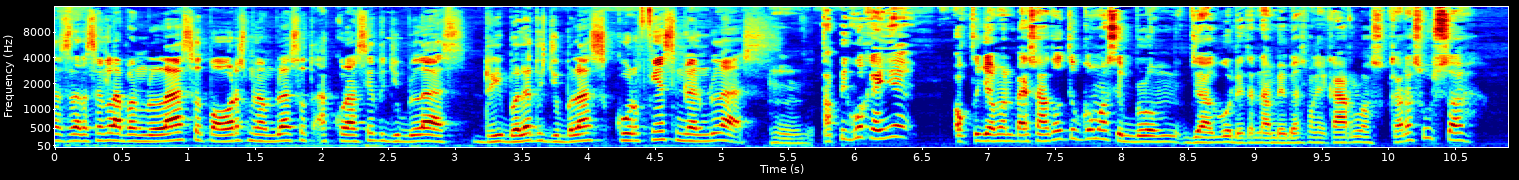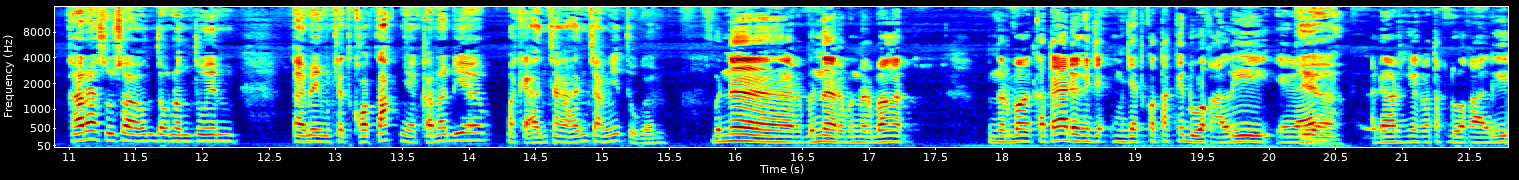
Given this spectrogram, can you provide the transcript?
acceleration 18, shoot power 19, shoot akurasi 17, dribble-nya 17, curve-nya 19. Hmm. Tapi gua kayaknya waktu zaman PS1 tuh gua masih belum jago deh tenang bebas pakai Carlos karena susah. Karena susah untuk nentuin timing mencet kotaknya karena dia pakai ancang-ancang itu kan. Bener, bener, bener banget. Bener banget. Katanya ada yang mencet kotaknya dua kali, ya kan? Iya. Ada yang harus mencet kotak dua kali.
